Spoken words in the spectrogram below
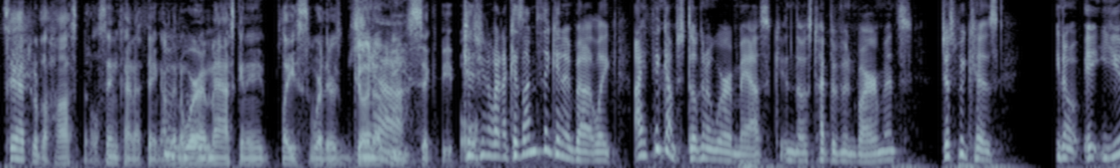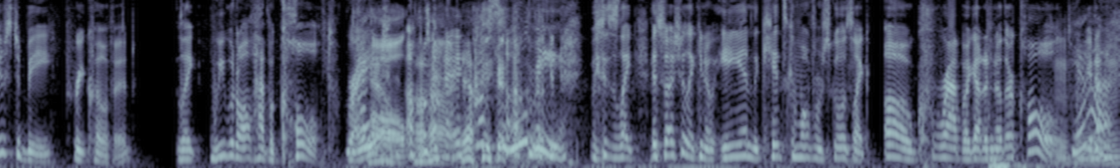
Say I have to go to the hospital, same kind of thing. I'm going to wear a mask in any place where there's gonna Yeah. be sick people. Because you know what? Because I'm thinking about like I think I'm still going to wear a mask in those type of environments, just because, you know, it used to be pre-COVID, like we would all have a cold, right? Right. All Okay. time. Yeah. Absolutely. It's like, especially like you know, Ian, the kids come home from school. It's like, oh crap, I got another cold. Mm-hmm. You know? Yeah.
